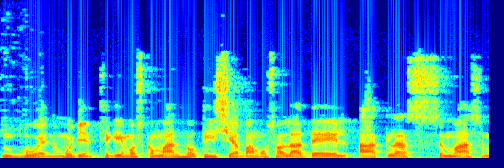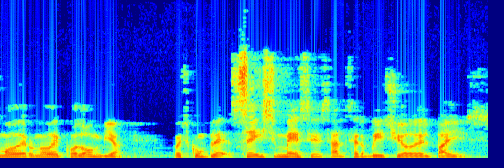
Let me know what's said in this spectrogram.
Bueno, muy bien, seguimos con más noticias. Vamos a hablar del Atlas más moderno de Colombia, pues cumple seis meses al servicio del país.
